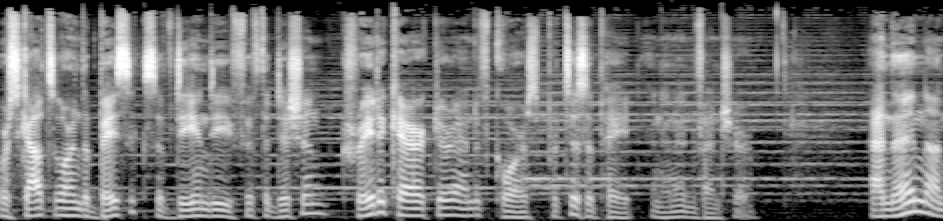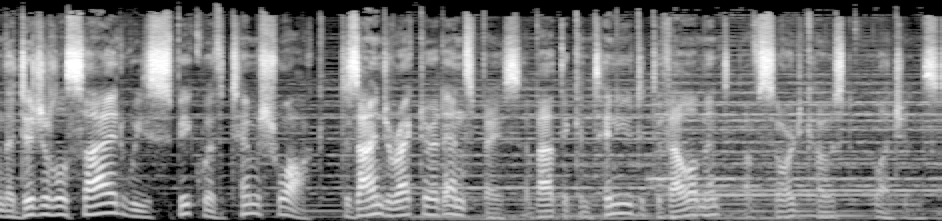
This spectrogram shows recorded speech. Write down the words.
where scouts learn the basics of D&D 5th edition, create a character, and of course, participate in an adventure. And then on the digital side, we speak with Tim Schwalk, design director at n-Space, about the continued development of Sword Coast Legends.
